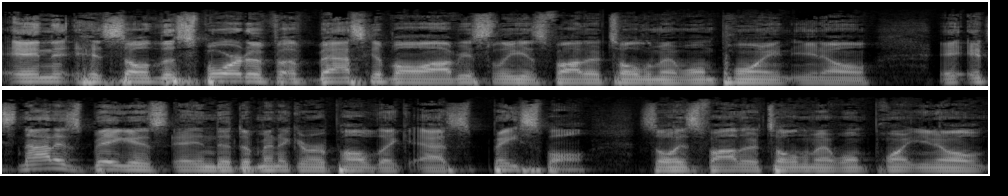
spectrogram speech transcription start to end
in his, so the sport of, of basketball, obviously, his father told him at one point, you know, it, it's not as big as in the Dominican Republic as baseball. So his father told him at one point, you know,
